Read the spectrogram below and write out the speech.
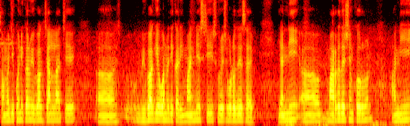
सामाजिक वनीकरण विभाग जालनाचे विभागीय वन अधिकारी मान्य श्री सुरेश वडोदे साहेब यांनी मार्गदर्शन करून आणि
